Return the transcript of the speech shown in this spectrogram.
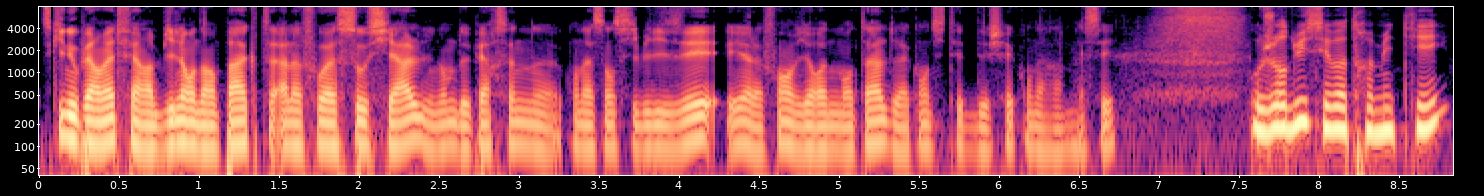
Ce qui nous permet de faire un bilan d'impact à la fois social, du nombre de personnes euh, qu'on a sensibilisées, et à la fois environnemental, de la quantité de déchets qu'on a ramassés. Aujourd'hui, c'est votre métier?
